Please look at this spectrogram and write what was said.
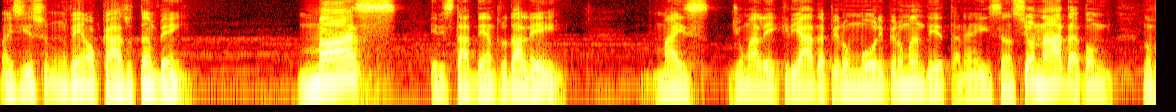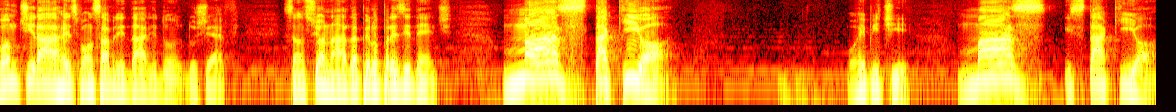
Mas isso não vem ao caso também. Mas ele está dentro da lei, mas de uma lei criada pelo Moro e pelo Mandetta, né? E sancionada, vamos, não vamos tirar a responsabilidade do, do chefe, sancionada pelo presidente. Mas está aqui, ó. Vou repetir. Mas está aqui, ó.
